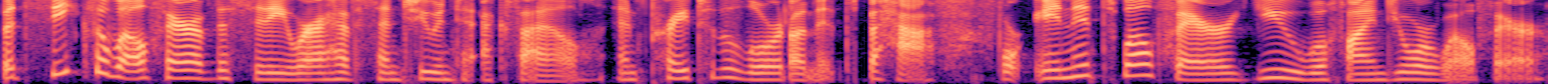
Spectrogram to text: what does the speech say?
But seek the welfare of the city where I have sent you into exile, and pray to the Lord on its behalf, for in its welfare you will find your welfare.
